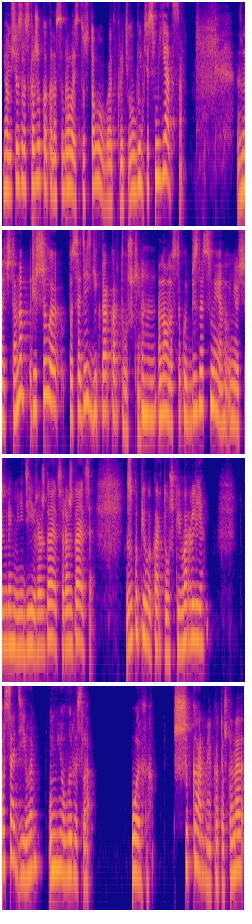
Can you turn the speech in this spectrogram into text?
Я вам сейчас расскажу, как она собралась эту столовую открыть. Вы будете смеяться. Значит, она решила посадить гектар картошки. Мгм. Она у нас такой бизнесмен, у нее все время идеи рождаются, рождаются. Закупила картошки в Орле, посадила, у нее выросла, ой, шикарная картошка. Она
